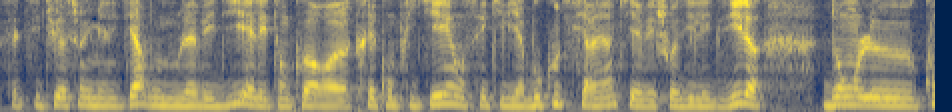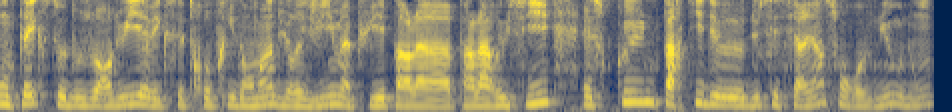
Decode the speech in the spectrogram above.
Cette situation humanitaire, vous nous l'avez dit, elle est encore très compliquée. On sait qu'il y a beaucoup de Syriens qui avaient choisi l'exil. Dans le contexte d'aujourd'hui, avec cette reprise en main du régime appuyé par la, par la Russie, est-ce qu'une partie de, de ces Syriens sont revenus ou non?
